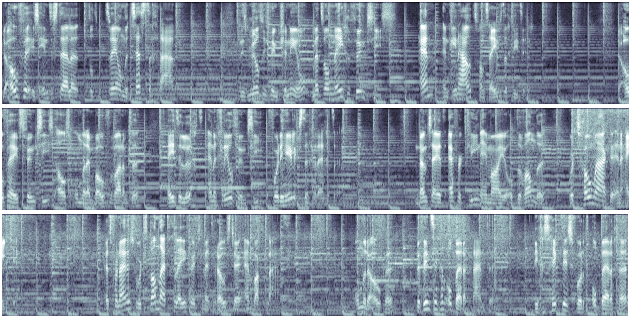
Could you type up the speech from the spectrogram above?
De oven is in te stellen tot op 260 graden. Het is multifunctioneel met wel 9 functies en een inhoud van 70 liter. De oven heeft functies als onder- en bovenwarmte, hete lucht en een grillfunctie voor de heerlijkste gerechten. Dankzij het Everclean emaille op de wanden wordt schoonmaken een eitje. Het fornuis wordt standaard geleverd met rooster en bakplaat. Onder de oven bevindt zich een opbergruimte, die geschikt is voor het opbergen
